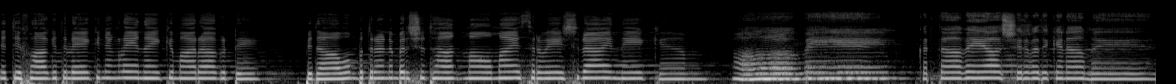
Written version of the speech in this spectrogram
നിത്യഭാഗ്യത്തിലേക്ക് ഞങ്ങളെ നയിക്കുമാറാകട്ടെ. പിതാവും പുത്രനും പരിശുദ്ധാത്മാവുമായ സർവേശ്വരായ ആമേൻ. കർത്താവെ ആശീർവദിക്കണമേ.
